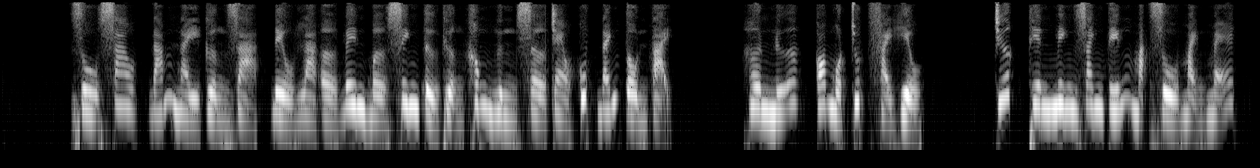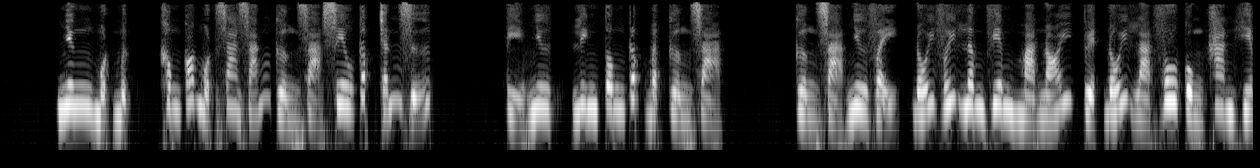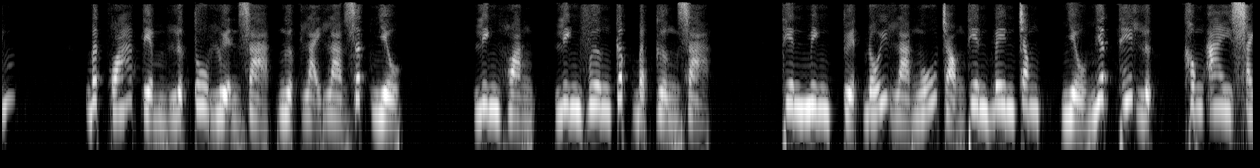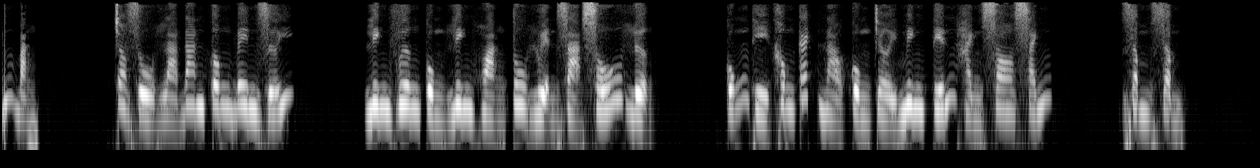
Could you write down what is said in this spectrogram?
Dù sao, đám này cường giả đều là ở bên bờ sinh tử thượng không ngừng sờ trèo cút đánh tồn tại. Hơn nữa, có một chút phải hiểu. Trước thiên minh danh tiếng mặc dù mạnh mẽ. Nhưng một mực không có một gia dáng cường giả siêu cấp chấn giữ. Tỉ như, linh tông cấp bậc cường giả. Cường giả như vậy, đối với lâm viêm mà nói tuyệt đối là vô cùng khan hiếm. Bất quá tiềm lực tu luyện giả ngược lại là rất nhiều. Linh Hoàng, Linh Vương cấp bậc cường giả. Thiên minh tuyệt đối là ngũ trọng thiên bên trong, nhiều nhất thế lực, không ai sánh bằng. Cho dù là đan tông bên dưới. Linh Vương cùng Linh Hoàng tu luyện giả số lượng. Cũng thì không cách nào cùng trời minh tiến hành so sánh. Dầm dầm.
